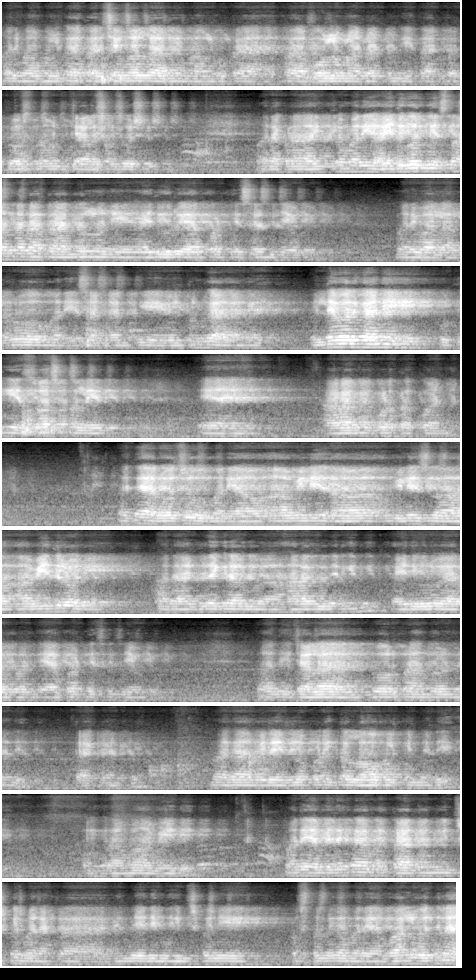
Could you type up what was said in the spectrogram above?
మరి మామూలుగా పరిచయం వల్ల మేము మామూలుగా ఒక ఫోన్లో మాట్లాడుతుంది బట్టి వస్తున్నామని చాలా సంతోషం మరి అక్కడ ఇంట్లో మరి ఐదుగురిని ఇస్తానన్నారు ఆ ప్రాంతంలోని ఐదుగురు ఏర్పాటు చేశాడు దేవుడు మరి వాళ్ళందరూ మరి సంఘానికి వెళ్తుండగా వెళ్ళేవారు కానీ పూర్తిగా విశ్వాసం లేదు. ఏ, ఆరాధన కూడా తక్కువ అండి అయితే ఆ రోజు మరి ఆ- విలేజ్ ఆ విలేజ్ ఆ వీధిలోని మరి ఆ ఇంటి దగ్గర ఆరాధన జరిగింది ఐదుగురు ఏర్పాటు ఏర్పాటు చేసే చేయండి అది చాలా దూర ప్రాంతం ఉండేది అది కాకినాడకి బాగా విలేజ్లో కూడా ఇంకా లోపలికి ఉన్నది గ్రామ గ్రామం ఆ వీధి. మరి ఆ విధంగా మరి ప్రార్థన ముగించుకొని మరి అక్కడ విందేది ముగించుకొని వస్తుండగా మరి వాళ్ళు వదిన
